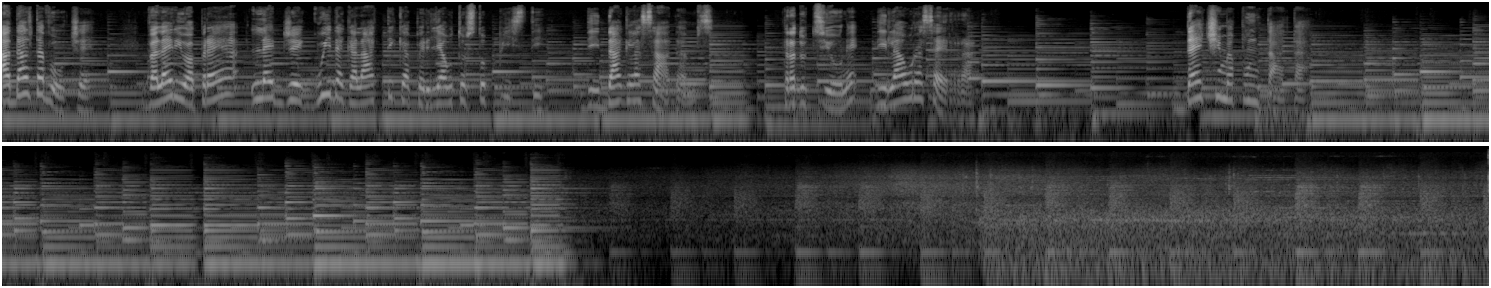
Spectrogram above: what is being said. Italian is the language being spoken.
Ad alta voce, Valerio Aprea legge Guida galattica per gli autostoppisti di Douglas Adams. Traduzione di Laura Serra. Decima puntata.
